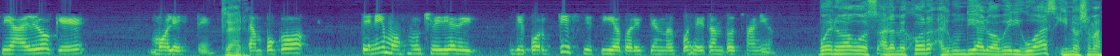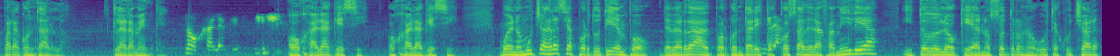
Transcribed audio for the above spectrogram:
sea algo que moleste. Claro. Y tampoco tenemos mucha idea de, de por qué se sigue apareciendo después de tantos años. Bueno, Agos, a lo mejor algún día lo averiguás y nos llamás para contarlo, claramente. No, ojalá que sí. Ojalá que sí, ojalá que sí. Bueno, muchas gracias por tu tiempo, de verdad, por contar estas Gracias. cosas de la familia y todo lo que a nosotros nos gusta escuchar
